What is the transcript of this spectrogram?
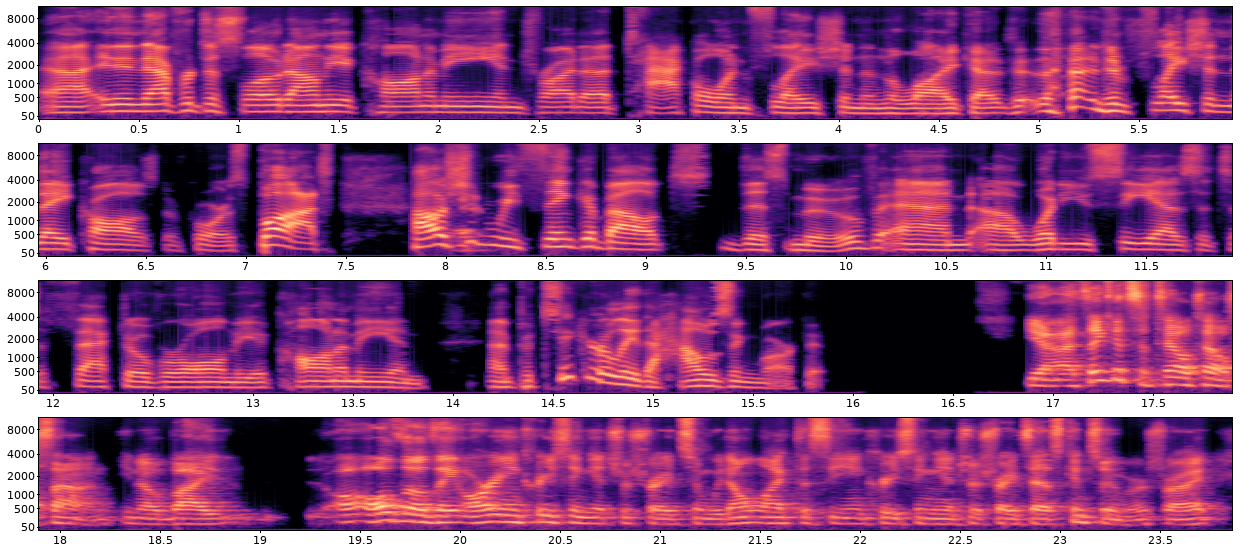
uh, in an effort to slow down the economy and try to tackle inflation and the like. Uh, inflation they caused, of course. But how should we think about this move, and uh, what do you see as its effect overall on the economy and and particularly the housing market? Yeah, I think it's a telltale sign. You know, by although they are increasing interest rates, and we don't like to see increasing interest rates as consumers, right?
